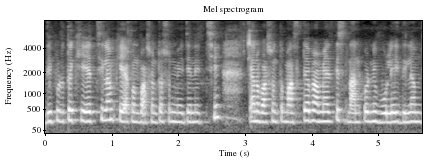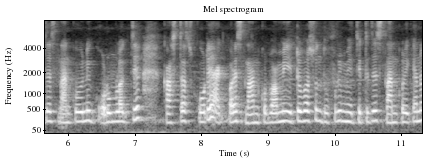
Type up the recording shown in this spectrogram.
দুপুরে খেয়েছিলাম, খেয়ে এখন বাসন টাসন মেজে নিচ্ছি। কেন বাসন তো মাজতে হবে? আমি আজকে স্নান করিনি বলেই দিলাম যে স্নান করিনি, গরম লাগছে। কাজ টাজ করে একবারে স্নান করব। আমি এঁটো বাসন দুপুরে মেজে টেজে স্নান করি কেন?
